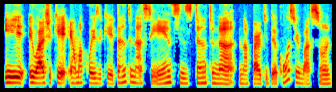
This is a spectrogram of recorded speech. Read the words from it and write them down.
e eu acho que é uma coisa que tanto nas ciências, tanto na, na parte da conservação,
